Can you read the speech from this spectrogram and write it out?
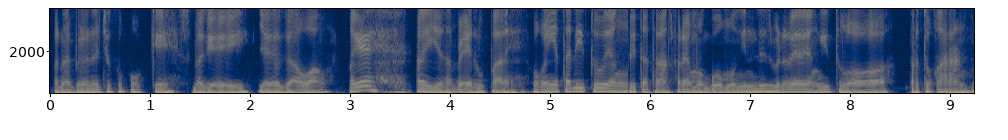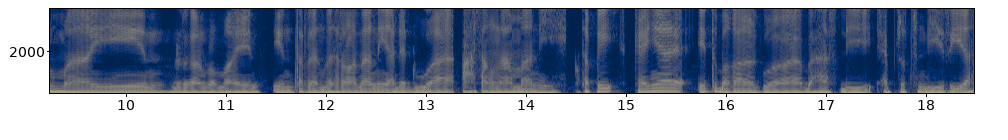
penampilannya cukup oke okay sebagai jaga gawang. Oke, okay. oh iya sampai lupa deh. Pokoknya tadi itu yang berita transfer yang mau gue omongin ini sebenarnya yang itu loh pertukaran pemain, pertukaran pemain Inter dan Barcelona nih ada dua pasang nama nih. Tapi kayaknya itu bakal gue bahas di episode sendiri ya.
